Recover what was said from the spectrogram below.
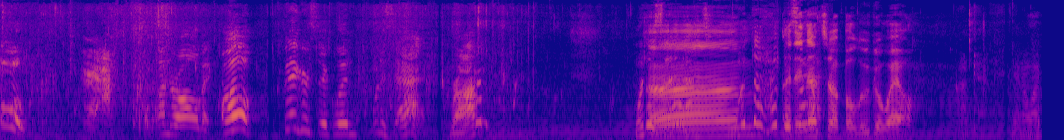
Oh! Ah. Under all of it. Oh! Bigger cichlid. What is that? Rod? What is that? What the heck is Um, I think that? that's a beluga whale. Okay. You know what?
